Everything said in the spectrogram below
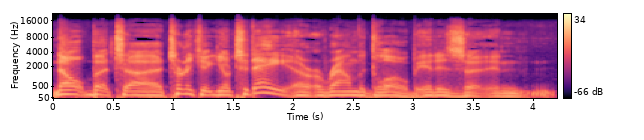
no, but uh, turning to you know today uh, around the globe, it is uh, in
